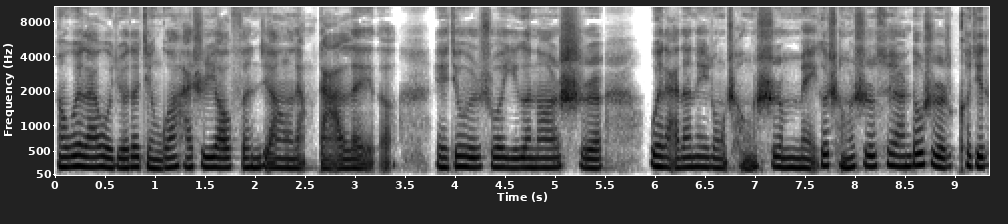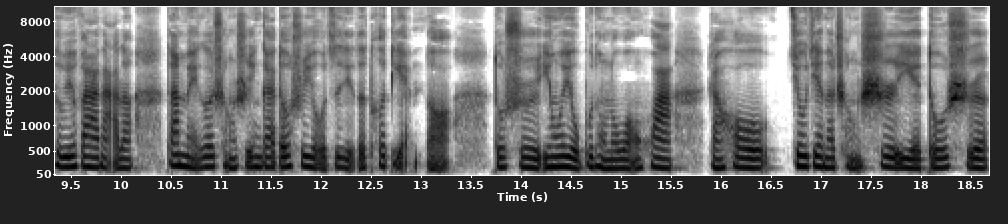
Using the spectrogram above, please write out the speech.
那未来我觉得景观还是要分这样两大类的，也就是说，一个呢是未来的那种城市，每个城市虽然都是科技特别发达的，但每个城市应该都是有自己的特点的，都是因为有不同的文化，然后修建的城市也都是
